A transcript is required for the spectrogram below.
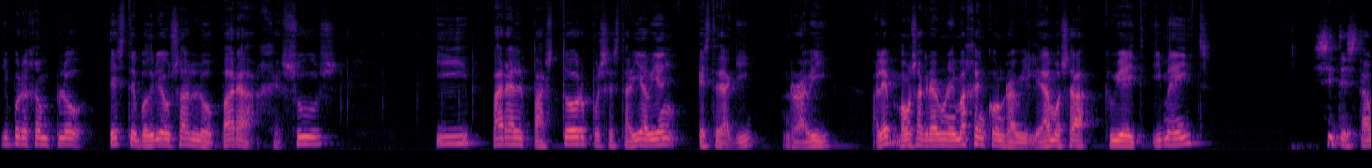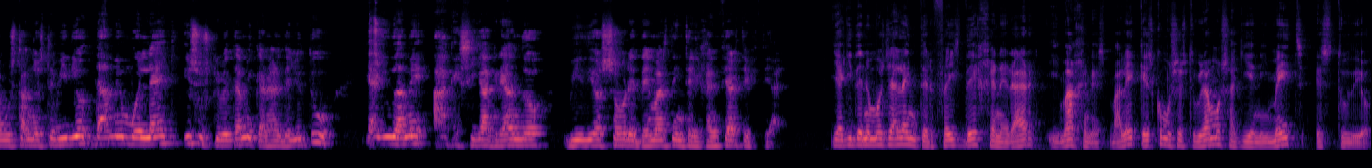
Y por ejemplo, este podría usarlo para Jesús. Y para el pastor, pues estaría bien este de aquí, Rabí. ¿Vale? Vamos a crear una imagen con Rabí. Le damos a Create Image si te está gustando este vídeo, dame un buen like y suscríbete a mi canal de YouTube y ayúdame a que siga creando vídeos sobre temas de inteligencia artificial. Y aquí tenemos ya la interface de generar imágenes, ¿vale? Que es como si estuviéramos aquí en Image Studio.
